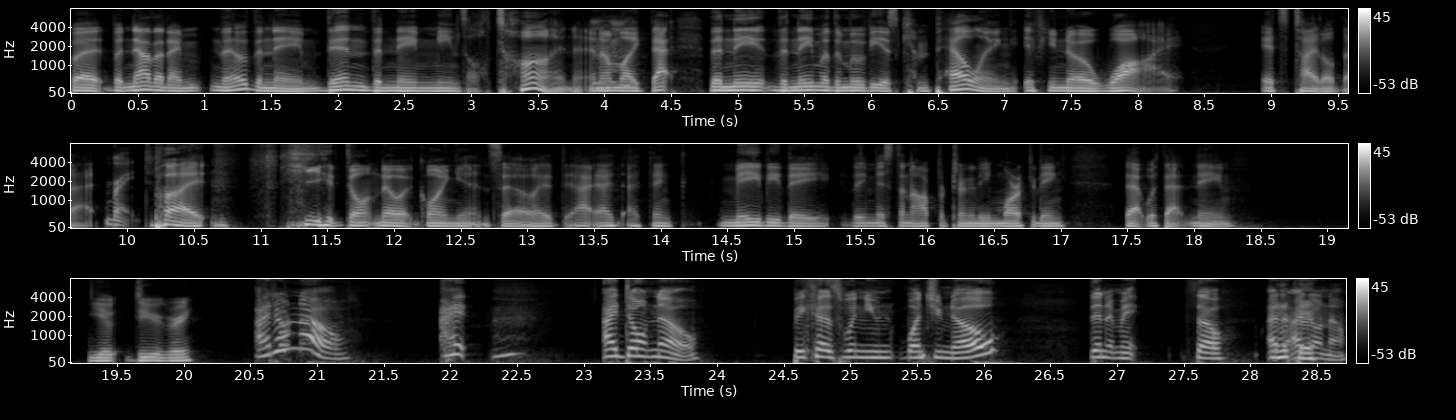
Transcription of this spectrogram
but but now that I know the name, then the name means a ton, and Mm-hmm. I'm like that. The name the name of the movie is compelling if you know why it's titled that, Right. but you don't know it going in. So I I, I think maybe they they missed an opportunity marketing that with that name. You do you agree? I don't know. I I don't know because when you once you know, then it may. So I, I don't know.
